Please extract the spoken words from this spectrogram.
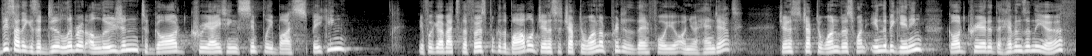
This, I think, is a deliberate allusion to God creating simply by speaking. If we go back to the first book of the Bible, Genesis chapter 1, I've printed it there for you on your handout. Genesis chapter 1, verse 1 In the beginning, God created the heavens and the earth.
